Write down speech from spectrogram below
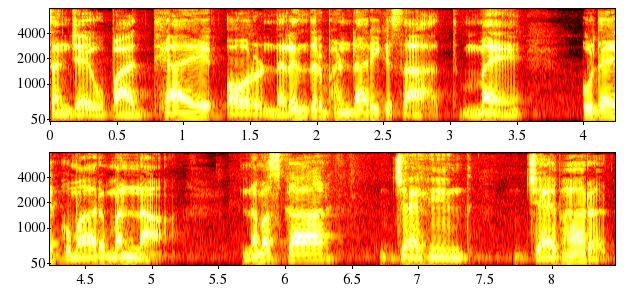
Sanjay Upadhyay और नरेंद्र भंडारी के साथ मैं उदय कुमार मन्ना। नमस्कार, जय हिंद, जय भारत।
